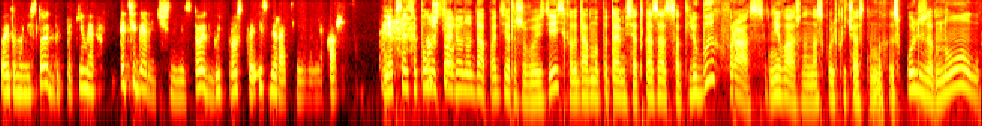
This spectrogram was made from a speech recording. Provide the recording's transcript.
Поэтому не стоит быть такими категоричными, стоит быть просто избирательными, мне кажется. Я, кстати, полностью ну, Алену, да, поддерживаю здесь, когда мы пытаемся отказаться от любых фраз, неважно, насколько часто мы их используем, ну,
